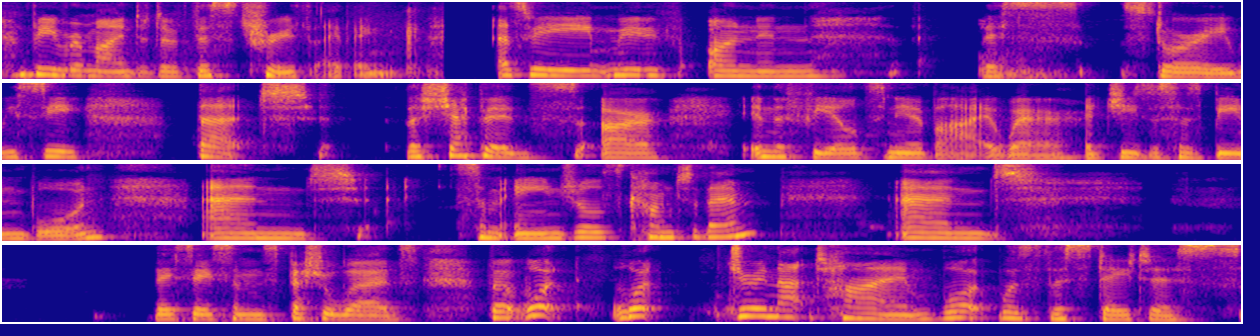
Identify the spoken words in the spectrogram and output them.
be reminded of this truth i think. As we move on in this story, we see that the shepherds are in the fields nearby where Jesus has been born, and some angels come to them and they say some special words. But what what during that time, what was the status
